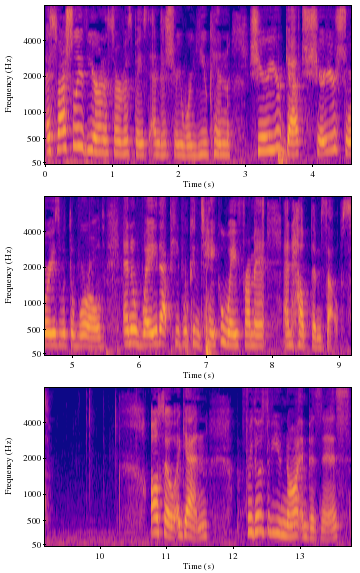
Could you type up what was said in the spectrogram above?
Especially if you're in a service based industry where you can share your gift, share your stories with the world in a way that people can take away from it and help themselves. Also, again, for those of you not in business,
